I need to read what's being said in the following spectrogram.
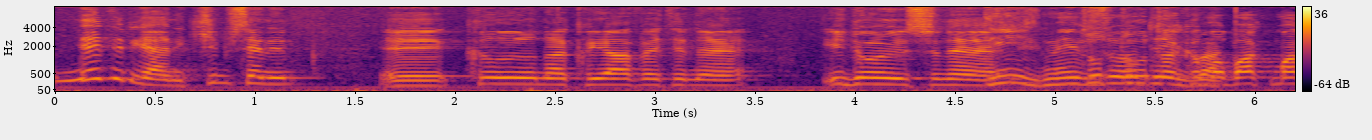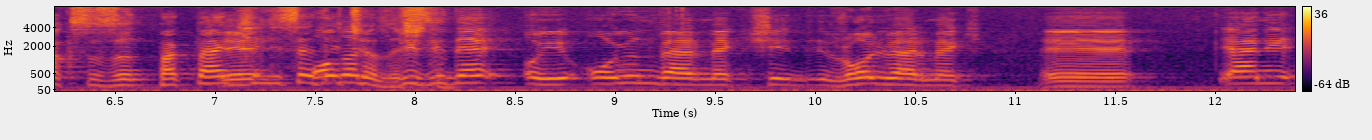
Nedir yani kimsenin e, kılığına, kıyafetine, ideolojisine, Değil, mevzu tuttuğu değil. takıma Bak- bakmaksızın Bak ben e, kilisede ona çalıştım. Dizide oy- oyun vermek, şey rol vermek e, yani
